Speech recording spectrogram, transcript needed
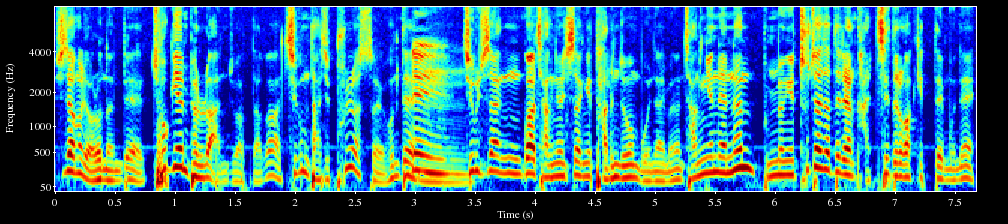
시장을 열었는데 초기엔 별로 안 좋았다가 지금 다시 풀렸어요. 근데 네. 음. 지금 시장과 작년 시장의 다른 점은 뭐냐면 작년에는 분명히 투자자들이랑 같이 들어갔기 때문에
